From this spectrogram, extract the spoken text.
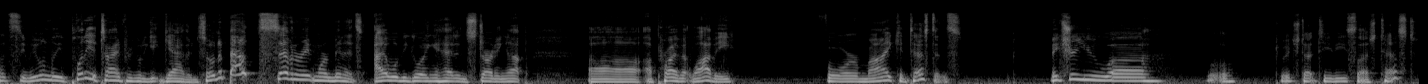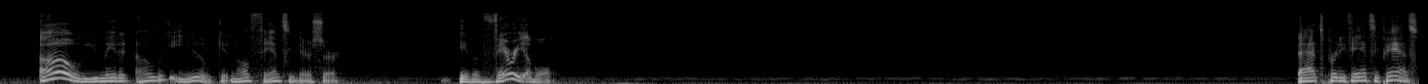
let's see, we want to leave plenty of time for people to get gathered. So in about seven or eight more minutes, I will be going ahead and starting up uh, a private lobby for my contestants. Make sure you, uh, turn Twitch.tv slash test. Oh, you made it. Oh, look at you. Getting all fancy there, sir. You gave a variable. That's pretty fancy pants.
